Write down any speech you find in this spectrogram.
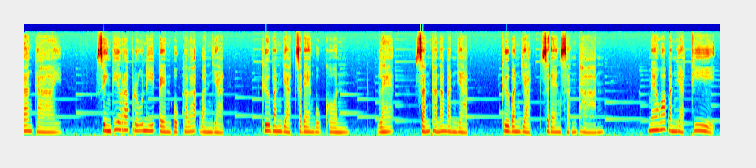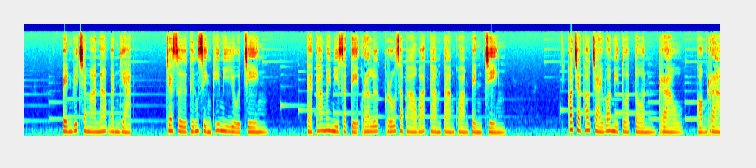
ร่างกาย สิ่งที่รับรู้นี้เป็นบุคละบัญญัติ คือบัญญัติแสดงบุคคล และสันฐานบัญญัติ คือบัญญัติแสดงสันฐาน แม้ว่าบัญญัติที่เป็นวิชมานะบัญญัติ จะสื่อถึงสิ่งที่มีอยู่จริง แต่ถ้าไม่มีสติระลึกรู้สภาวะธรรมตามความเป็นจริง ก็จะเข้าใจว่ามีตัวตน เราของเรา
